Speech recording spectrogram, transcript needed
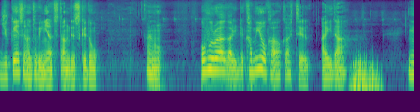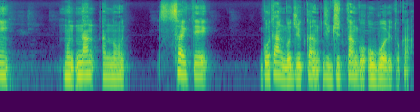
受験生の時にやってたんですけど、あの、お風呂上がりで髪を乾かしてる間に、もうなん、あの、最低5単語、10単語 ,10 単語を覚えるとか。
